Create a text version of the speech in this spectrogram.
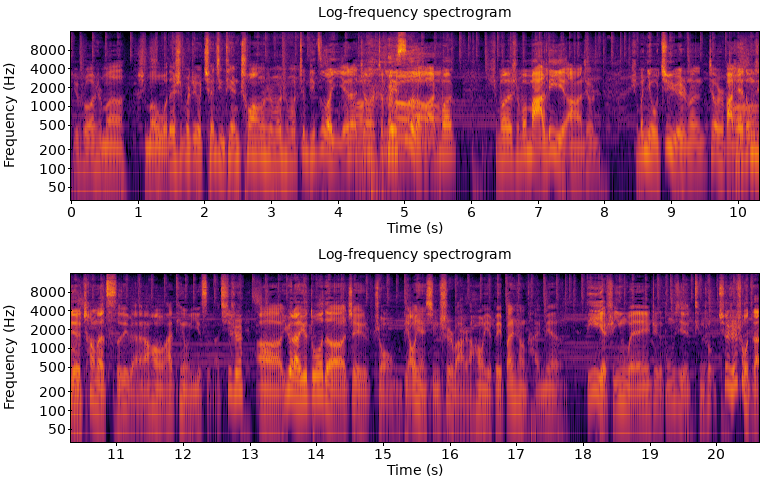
比如说什么什么我的什么这个全景天窗，什么什么真皮座椅，就就类似的嘛，什么什么什么马力啊，就是什么扭矩，什么就是把这些东西唱在词里边，然后还挺有意思的。其实呃，越来越多的这种表演形式吧，然后也被搬上台面。第一也是因为这个东西挺受，确实受大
